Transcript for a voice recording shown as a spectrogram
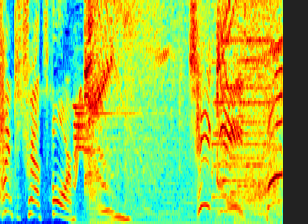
Time to transform! Tiki!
